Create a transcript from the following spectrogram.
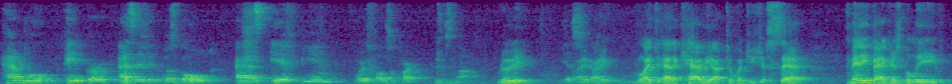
handle paper as if it was gold, as if being where it falls apart. It's hmm. not. Rudy, Yes. I, I would like to add a caveat to what you just said. Many bankers believe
